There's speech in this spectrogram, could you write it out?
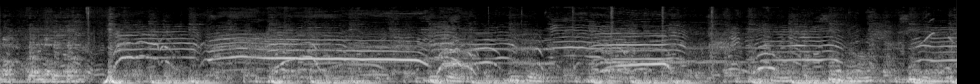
Thank you.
